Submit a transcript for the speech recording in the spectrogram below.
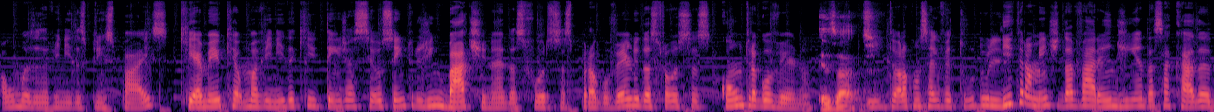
algumas das avenidas principais, que é meio que uma avenida que tende a ser o centro de embate, né, das forças pró-governo e das forças contra-governo. Exato. Então ela consegue ver tudo literalmente da varandinha da sacada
